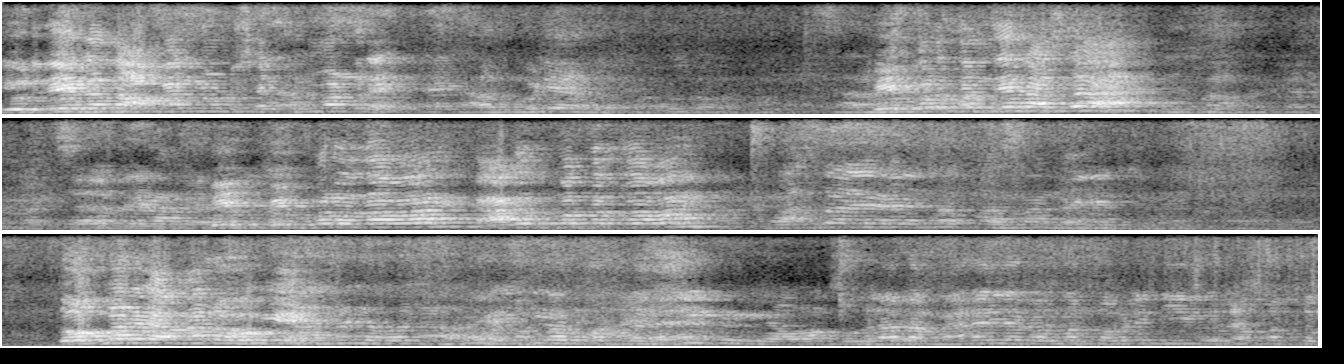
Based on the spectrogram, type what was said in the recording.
ಇವ್ರದ್ದು ಏನದ ಆಮೇಲೆ ನೋಡಿ ಸೆಟಲ್ ಮಾಡ್ರಿ ಅದು ಬಿಡಿ ಅದು ಪೇಪರ್ ತಂದಿರ ಅಲ್ಲ ಪೇಪರ್ ಅದಾವ ಕಾಗದ ಪತ್ರ ಅದಾವ ತೊಗೊಂಬರ್ರಿ ಆಮೇಲೆ ಹೋಗಿ ಯಾವಾಗ ಮ್ಯಾನೇಜರ್ ನಂಬರ್ ತಗೊಳ್ಳಿ ನೀವು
